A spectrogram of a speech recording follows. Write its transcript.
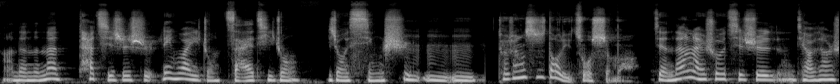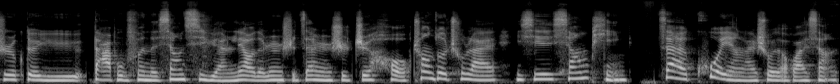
啊等等，那它其实是另外一种载体，一种一种形式。嗯嗯嗯，调香师到底做什么？简单来说，其实调香师对于大部分的香气原料的认识，在认识之后，创作出来一些香品。再扩延来说的话，像。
